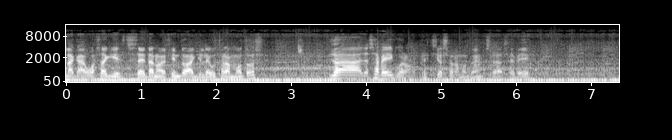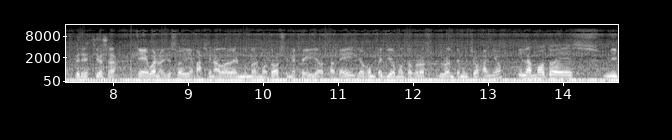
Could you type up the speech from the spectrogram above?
La Kawasaki Z900, a quien le gustan las motos. Ya, sabéis, bueno, preciosa la moto, ¿eh? O sea, se ve preciosa. Que bueno, yo soy apasionado del mundo del motor, si me seguís ya lo sabréis. Yo he competido motocross durante muchos años y la moto es mi,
